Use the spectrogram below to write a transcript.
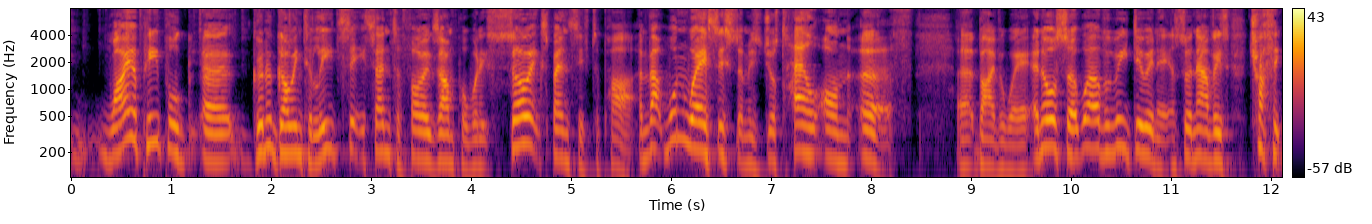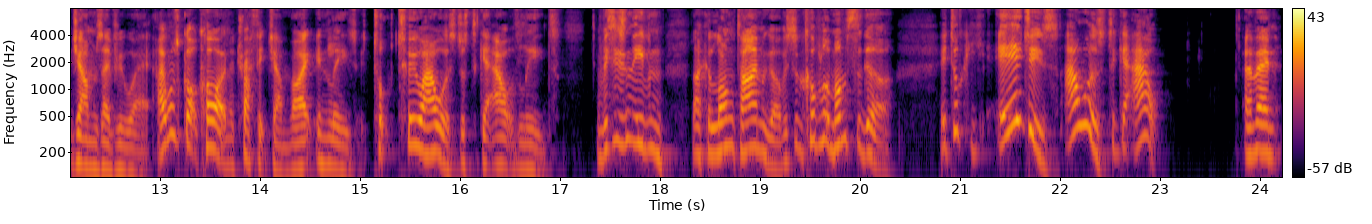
why are people uh, going to go into Leeds city centre, for example, when it's so expensive to park? And that one way system is just hell on earth. uh, by the way. And also, well, they're redoing it. And so now there's traffic jams everywhere. I once got caught in a traffic jam, right, in Leeds. It took two hours just to get out of Leeds. This isn't even like a long time ago. This is a couple of months ago. It took ages, hours to get out. And then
